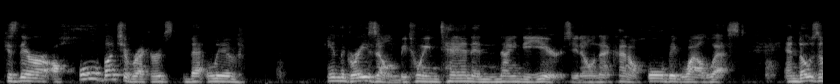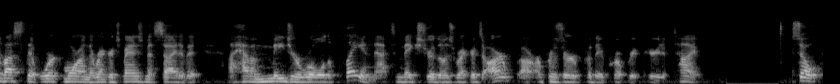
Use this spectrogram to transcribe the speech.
because there are a whole bunch of records that live in the gray zone between 10 and 90 years, you know, in that kind of whole big wild west. And those of us that work more on the records management side of it uh, have a major role to play in that to make sure those records are, are preserved for the appropriate period of time. So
